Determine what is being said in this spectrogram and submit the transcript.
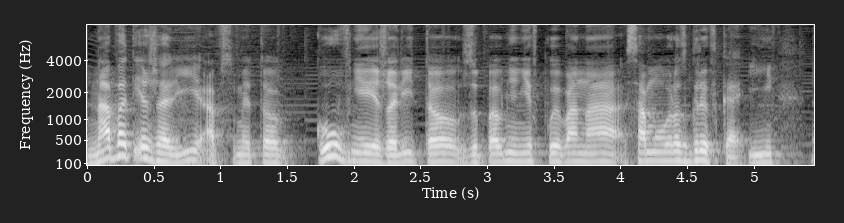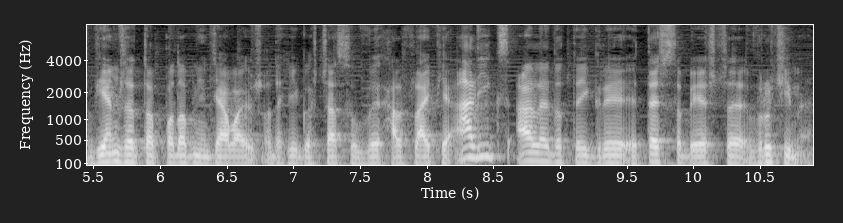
nawet jeżeli, a w sumie to głównie jeżeli, to zupełnie nie wpływa na samą rozgrywkę i wiem, że to podobnie działa już od jakiegoś czasu w Half-Life'ie Alyx, ale do tej gry też sobie jeszcze wrócimy.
